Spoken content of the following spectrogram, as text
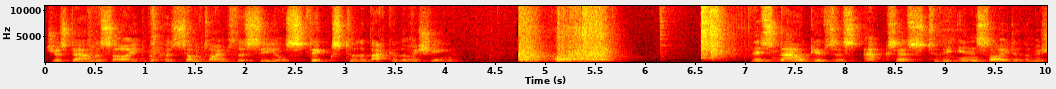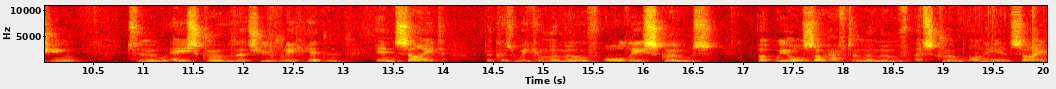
just down the side because sometimes the seal sticks to the back of the machine. This now gives us access to the inside of the machine to a screw that's usually hidden inside because we can remove all these screws but we also have to remove a screw on the inside.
